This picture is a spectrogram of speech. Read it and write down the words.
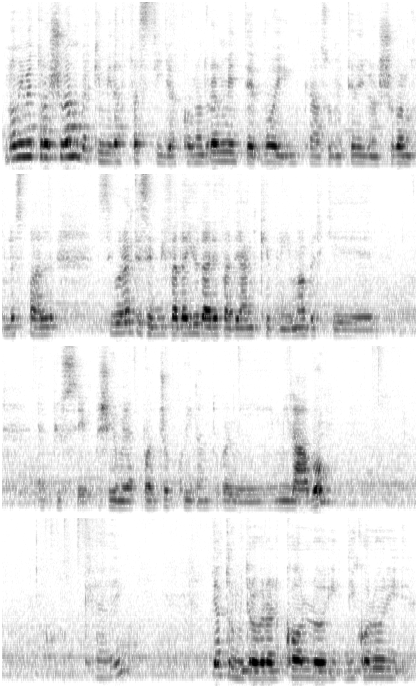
Non mi metto l'asciugano perché mi dà fastidio ecco naturalmente voi in caso mettetevi un asciugano sulle spalle. Sicuramente se vi fate aiutare fate anche prima perché è più semplice. Io me li appoggio qui tanto poi mi, mi lavo. Ok. Più altro mi troverò il collo di colori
